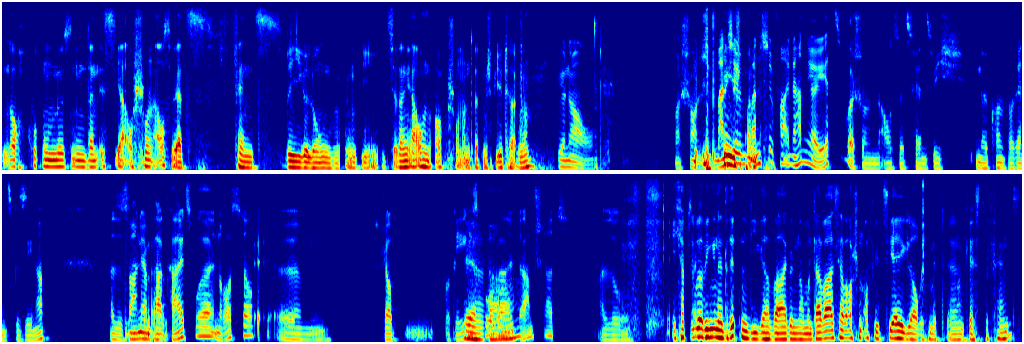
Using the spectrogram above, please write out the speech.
noch gucken müssen, dann ist ja auch schon Auswärtsfans-Regelung irgendwie. Gibt es ja dann ja auch, auch schon am dritten Spieltag, ne? Genau. Mal schauen. Manche, manche Vereine haben ja jetzt sogar schon Auswärtsfans, wie ich in der Konferenz gesehen habe. Also es waren ja ein paar Karlsruher in Rostock, ähm, ich glaube Regensburger ja. in Darmstadt. Also ich habe es überwiegend in der dritten Liga wahrgenommen und da war es ja aber auch schon offiziell, glaube ich, mit äh, Gästefans.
